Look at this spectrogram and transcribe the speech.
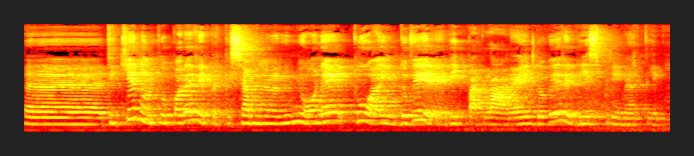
eh, ti chiedono il tuo parere perché siamo in una riunione, tu hai il dovere di parlare, hai il dovere di esprimerti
